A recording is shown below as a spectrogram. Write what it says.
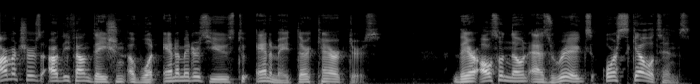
Armatures are the foundation of what animators use to animate their characters. They are also known as rigs or skeletons,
